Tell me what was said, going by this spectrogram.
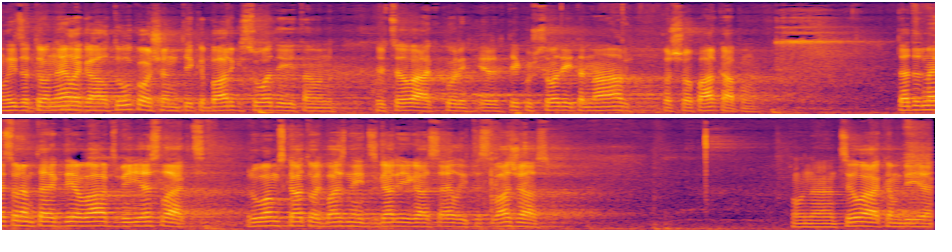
Un līdz ar to nelegāla tulkošana tika bargi sodīta, un ir cilvēki, kuri ir tikuši sodīti ar nāvi par šo pārkāpumu. Tad mēs varam teikt, ka Dieva vārds bija ieslēgts Romas katoļu baznīcas garīgās elites važās. Un cilvēkam bija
